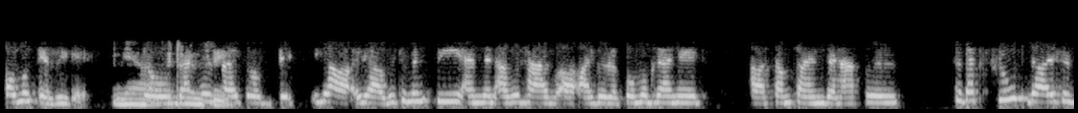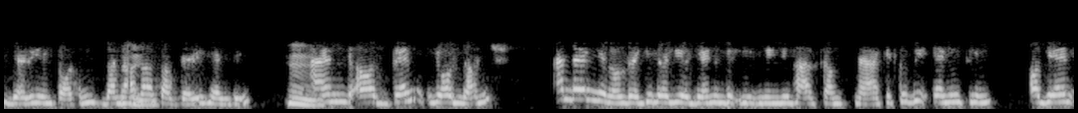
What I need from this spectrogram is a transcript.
almost every day Yeah. so vitamin that was C. like a big, yeah, yeah, vitamin C, and then I would have uh, either a pomegranate, uh, sometimes an apple. So that fruit diet is very important. Bananas are very healthy, Hmm. and uh, then your lunch, and then you know regularly again in the evening you have some snack. It could be anything. Again,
